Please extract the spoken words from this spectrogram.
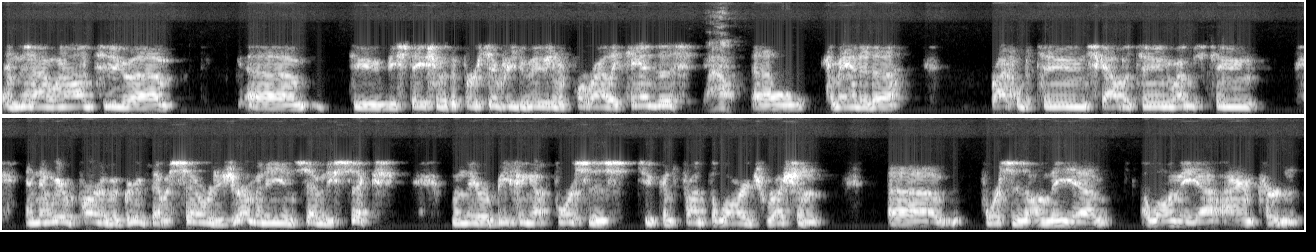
And then I went on to, um, um, to be stationed with the 1st Infantry Division in Fort Riley, Kansas. Wow. Uh, commanded a rifle platoon, scout platoon, weapons platoon. And then we were part of a group that was sent over to Germany in 76 when they were beefing up forces to confront the large Russian uh, forces on the um, along the uh, Iron Curtain,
